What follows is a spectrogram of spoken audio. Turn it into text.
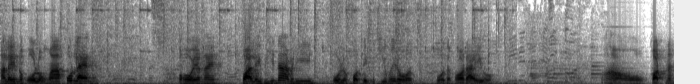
อะไรโอ้โหลงมาโคตรแรง โอ้โหยังไงขวาเล็งพิชิตหน้าไปทีโอ้โหแล้วกดเอ็กซ์คิวไม่โดน โอ้โหแต่พอได้อยู่อ้าวก็อตนะ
